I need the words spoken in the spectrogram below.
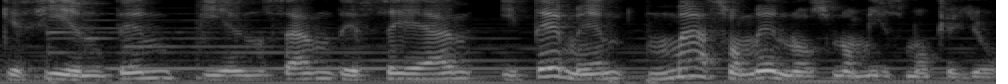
que sienten, piensan, desean y temen más o menos lo mismo que yo.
